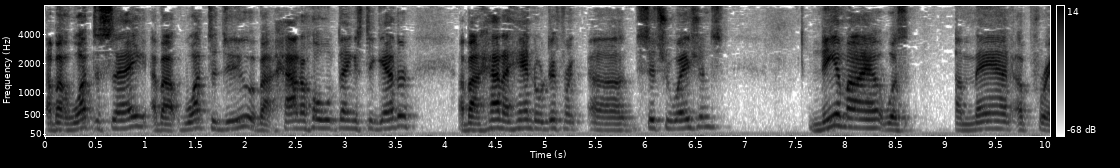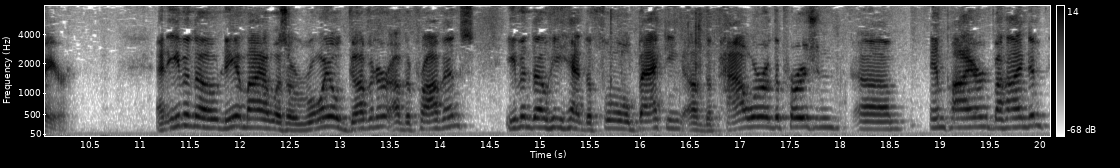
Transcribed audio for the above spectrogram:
about what to say, about what to do, about how to hold things together, about how to handle different uh, situations. Nehemiah was a man of prayer. And even though Nehemiah was a royal governor of the province, even though he had the full backing of the power of the Persian um, Empire behind him,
